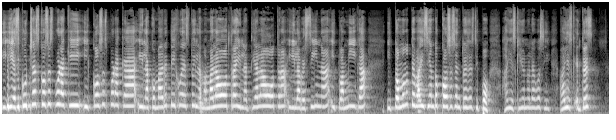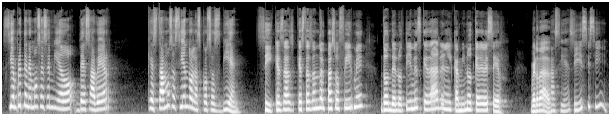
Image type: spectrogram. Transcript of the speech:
Y, y escuchas cosas por aquí y cosas por acá y la comadre te dijo esto y la mamá la otra y la tía la otra y la vecina y tu amiga y todo mundo te va diciendo cosas, entonces es tipo, ay, es que yo no le hago así, ay, es que entonces siempre tenemos ese miedo de saber que estamos haciendo las cosas bien. Sí, que estás, que estás dando el paso firme donde lo tienes que dar en el camino que debe ser, ¿verdad? Así es. Sí, sí, sí.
